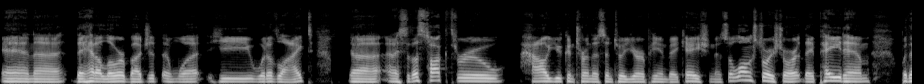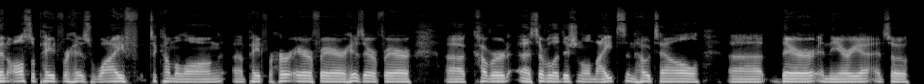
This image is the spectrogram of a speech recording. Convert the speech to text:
and uh, they had a lower budget than what he would have liked. Uh, and I said, let's talk through how you can turn this into a European vacation. And so, long story short, they paid him, but then also paid for his wife to come along, uh, paid for her airfare, his airfare, uh, covered uh, several additional nights in hotel uh, there in the area. And so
